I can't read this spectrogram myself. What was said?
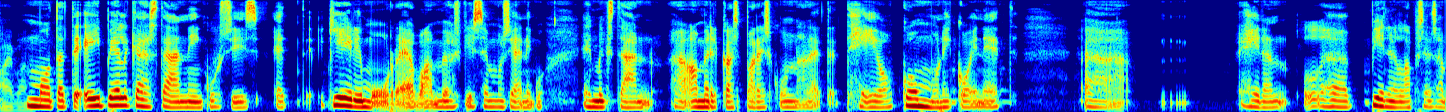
Aivan. Mutta että ei pelkästään niin kuin siis, että kielimuureja, vaan myöskin semmoisia, niin kuin, esimerkiksi tämän amerikkalaispariskunnan, että, että he ei ole kommunikoineet ää, heidän ää, pienen lapsensa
